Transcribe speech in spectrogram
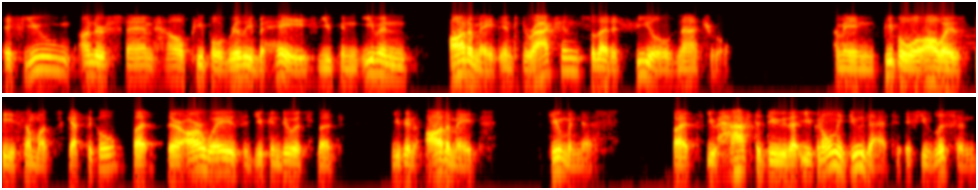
if you understand how people really behave, you can even automate interactions so that it feels natural. I mean, people will always be somewhat skeptical, but there are ways that you can do it so that you can automate humanness. But you have to do that. You can only do that if you listen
